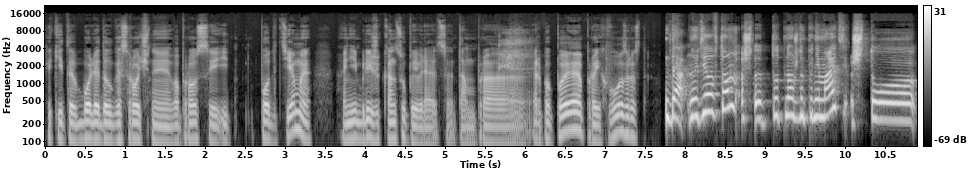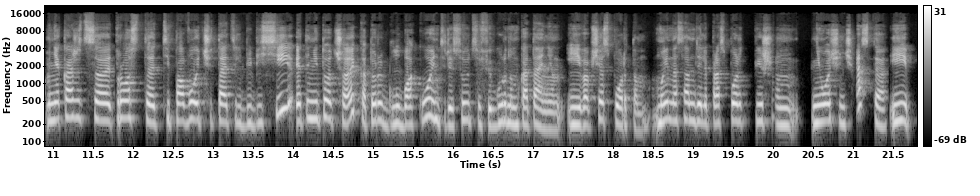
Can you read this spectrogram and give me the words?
какие-то более долгосрочные вопросы и подтемы, они ближе к концу появляются. Там про РПП, про их возраст. Да, но дело в том, что тут нужно понимать, что, мне кажется, просто типовой читатель BBC — это не тот человек, который глубоко интересуется фигурным катанием и вообще спортом. Мы, на самом деле, про спорт пишем не очень часто, и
